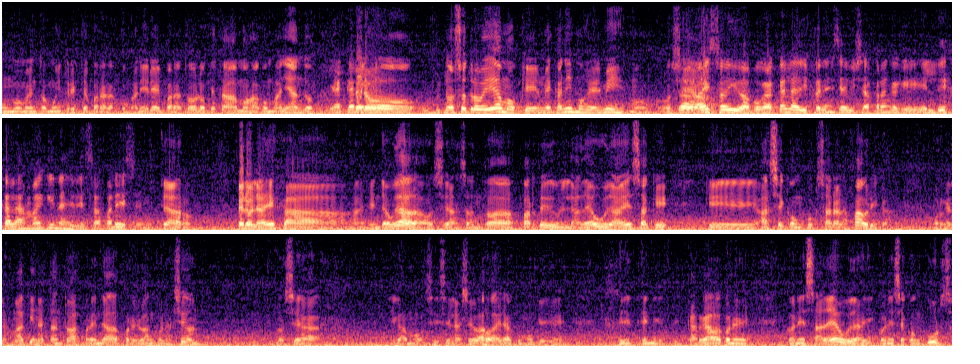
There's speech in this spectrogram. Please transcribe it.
un, momento muy triste para las compañeras y para todos los que estábamos acompañando. Pero nosotros veíamos que el mecanismo es el mismo. O sea, a eso iba, porque acá la diferencia de Villafranca es que él deja las máquinas y desaparecen. Claro, pero la deja endeudada, o sea, son todas parte de la deuda esa que que hace concursar a la fábrica, porque las máquinas están todas prendadas por el Banco Nación. O sea, digamos, si se la llevaba era como que cargaba con, con esa deuda y con ese concurso.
